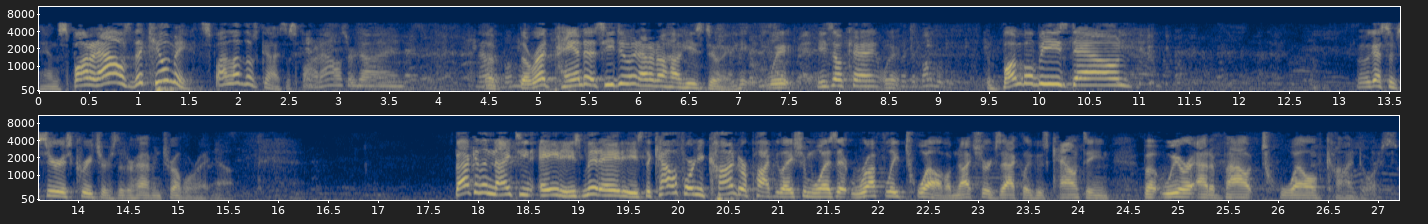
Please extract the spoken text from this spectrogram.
and the spotted owls. They kill me. I love those guys. The spotted owls are dying. The, the red panda is he doing? I don't know how he's doing. He, we, he's okay. We, the bumblebee's down. We've got some serious creatures that are having trouble right now. Back in the 1980s, mid 80s, the California condor population was at roughly 12. I'm not sure exactly who's counting, but we were at about 12 condors.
